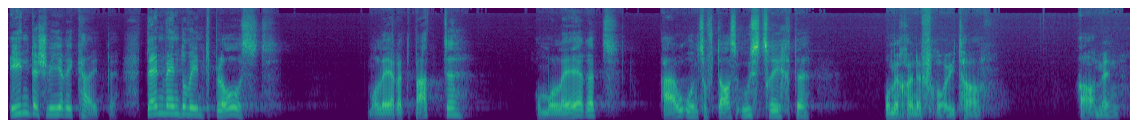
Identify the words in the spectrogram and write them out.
In den Schwierigkeiten. Denn wenn der Wind bloßt, wir lernen beten und wir lernen auch uns auf das auszurichten, wo wir Freude haben können. Amen.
